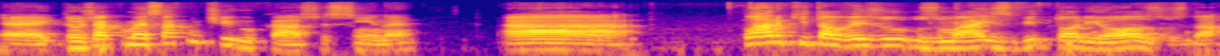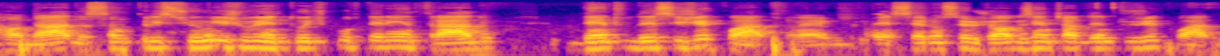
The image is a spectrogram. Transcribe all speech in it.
É, então já começar contigo, Cássio, assim, né? Ah, Claro que talvez os mais vitoriosos da rodada são Criciúma e Juventude por terem entrado dentro desse G4, né? Venceram seus jogos e entraram dentro do G4.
